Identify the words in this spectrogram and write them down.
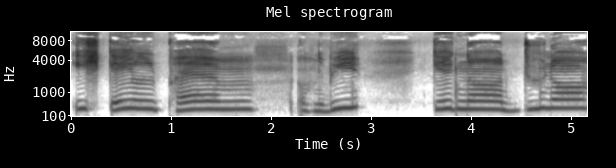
ich, Gale, Pam und eine B. Gegner, Düner,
